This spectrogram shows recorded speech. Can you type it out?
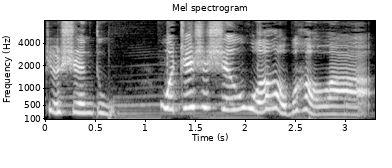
这深度，我真是生活好不好啊？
